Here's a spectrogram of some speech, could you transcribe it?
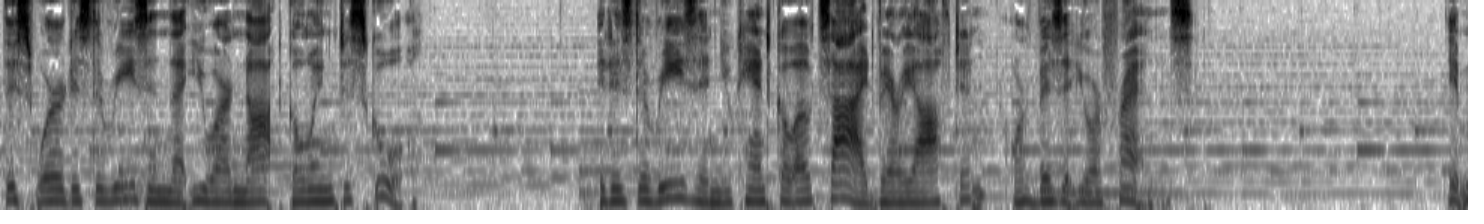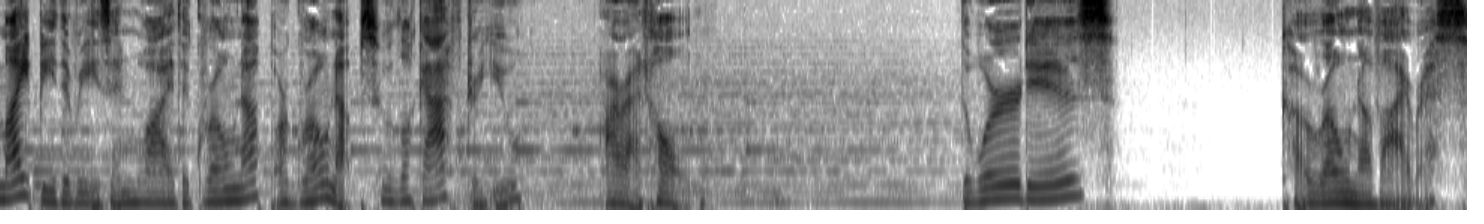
This word is the reason that you are not going to school. It is the reason you can't go outside very often or visit your friends. It might be the reason why the grown up or grown ups who look after you are at home. The word is coronavirus.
